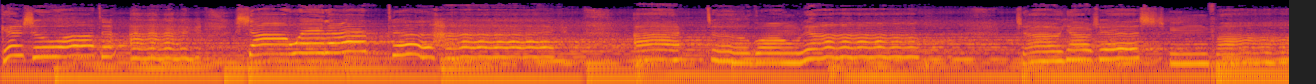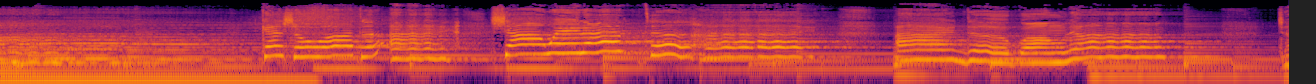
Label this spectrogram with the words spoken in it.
感受我的爱，像微心房。感受我的爱，像蔚蓝的海，爱的光亮照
